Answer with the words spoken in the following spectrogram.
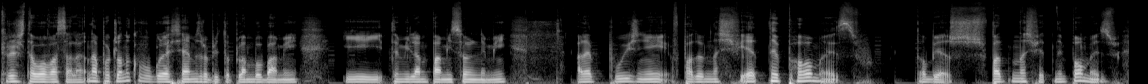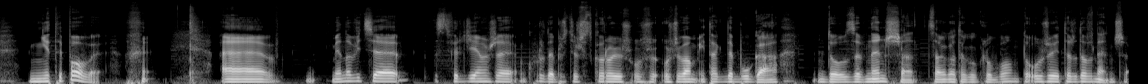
Kryształowa sala. Na początku w ogóle chciałem zrobić to plambobami i tymi lampami solnymi, ale później wpadłem na świetny pomysł. To wiesz, wpadłem na świetny pomysł. Nietypowy. e, mianowicie stwierdziłem, że kurde, przecież skoro już uży, używam i tak debuga do zewnętrza całego tego klubu, to użyję też do wnętrza.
